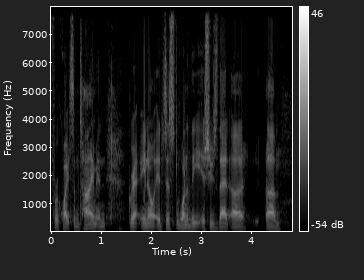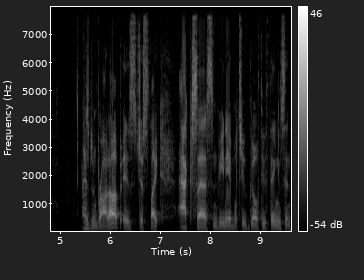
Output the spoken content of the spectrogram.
for quite some time. And you know, it's just one of the issues that uh, um, has been brought up is just like access and being able to go through things and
